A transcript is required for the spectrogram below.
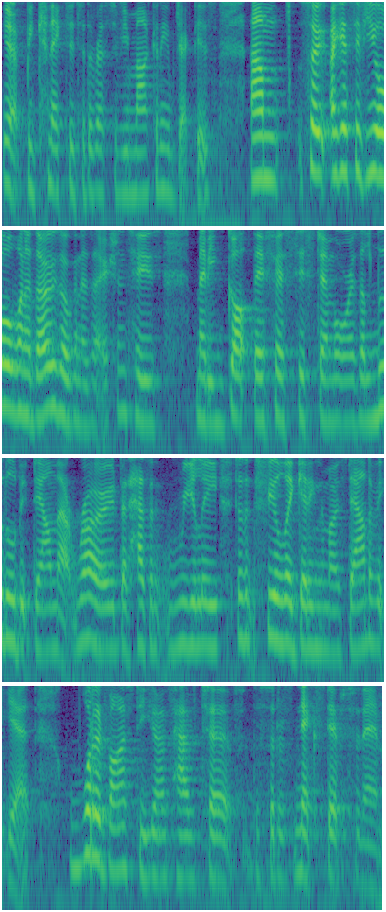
you know, be connected to the rest of your marketing objectives. Um, so I guess if you're one of those organisations who's maybe got their first system or is a little bit down that road but hasn't really, doesn't feel they're getting the most out of it yet, what advice do you guys have to the sort of next steps for them?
